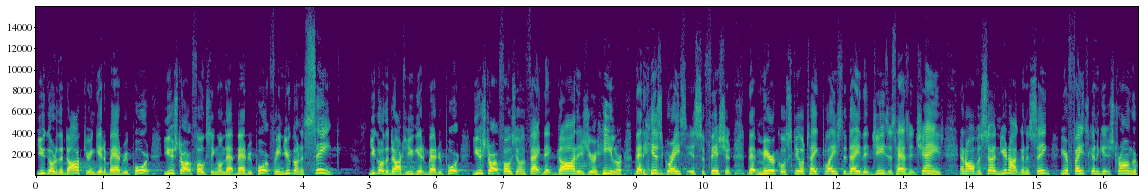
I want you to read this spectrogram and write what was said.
you go to the doctor and get a bad report, you start focusing on that bad report, friend, you're going to sink. You go to the doctor, you get a bad report, you start focusing on the fact that God is your healer, that His grace is sufficient, that miracles still take place today, that Jesus hasn't changed. And all of a sudden, you're not going to sink. Your faith's going to get stronger.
